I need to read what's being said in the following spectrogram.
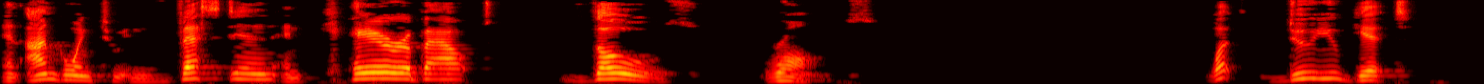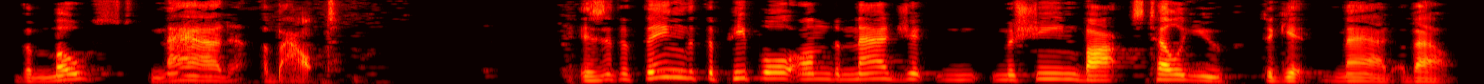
And I'm going to invest in and care about those wrongs. What do you get the most mad about? Is it the thing that the people on the magic machine box tell you to get mad about?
